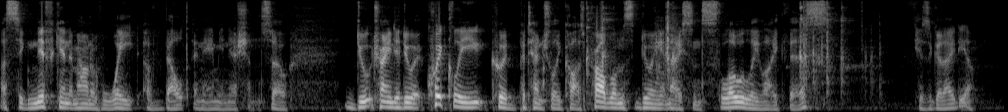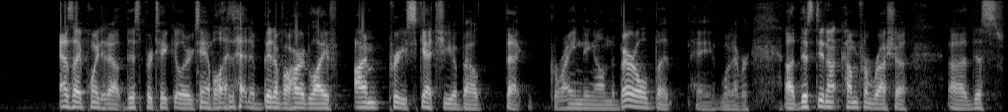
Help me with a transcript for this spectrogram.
a significant amount of weight of belt and ammunition. So do, trying to do it quickly could potentially cause problems. Doing it nice and slowly like this is a good idea. As I pointed out, this particular example has had a bit of a hard life. I'm pretty sketchy about that grinding on the barrel, but hey, whatever. Uh, this did not come from Russia. Uh, this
